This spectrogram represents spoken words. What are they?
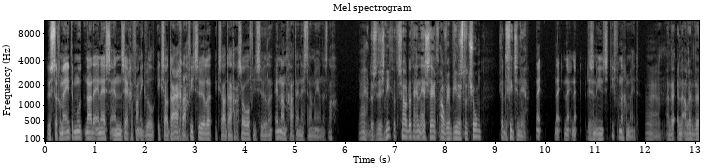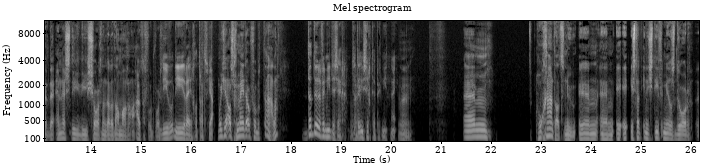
Dus de gemeente moet naar de NS en zeggen van ik, wil, ik zou daar graag fietsen willen. Ik zou daar graag zoveel fietsen willen. En dan gaat NS daarmee aan de slag. Ja, dus het is niet dat zo dat de NS zegt, oh we hebben hier een station, zet de fietsen neer. Nee, nee, nee, nee. Het is een initiatief van de gemeente. Ja, en, de, en alleen de, de NS die, die zorgt dat het allemaal uitgevoerd wordt. Die, die regelt dat, ja. Moet je als gemeente ook voor betalen? Dat durf ik niet te zeggen. Dat inzicht heb ik niet. Nee. Nee. Ehm, hoe gaat dat nu? Ehm, ehm, is dat initiatief inmiddels door eh,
